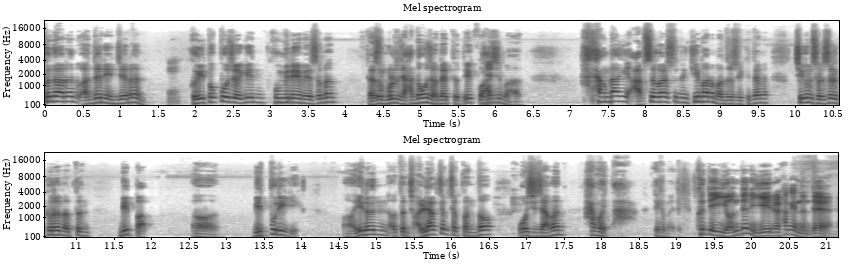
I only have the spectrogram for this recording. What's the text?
그날은 완전히 이제는 음. 거의 독보적인 국민의힘에서는 대선 물론 이제 한동훈 전 대표도 있고 네. 하지만 상당히 앞서갈 수 있는 기반을 만들 수 있기 때문에 지금 슬슬 그런 어떤 밑밥, 어, 밑뿌리기 어, 이런 어떤 전략적 접근도 오 시장은 하고 있다 이렇게 봐야 되겠죠. 근데 이 연대는 이해를 하겠는데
